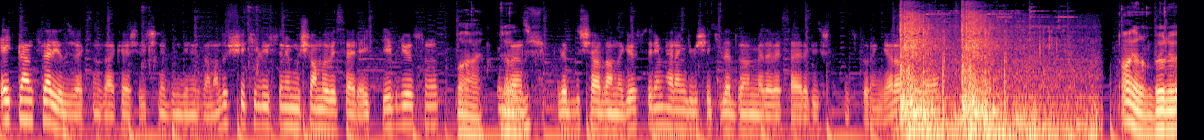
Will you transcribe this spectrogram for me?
eklentiler yazacaksınız arkadaşlar içine bindiğiniz zaman da şu şekilde üstüne muşamba vesaire ekleyebiliyorsunuz. Vay Ben güzelmiş. şu şekilde dışarıdan da göstereyim. Herhangi bir şekilde dönmede vesaire bir sorun yaratmıyor. Aynen böyle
